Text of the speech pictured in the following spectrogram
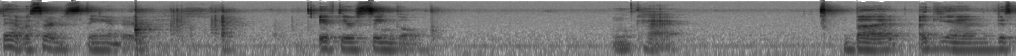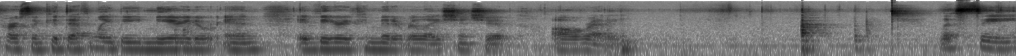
They have a certain standard if they're single okay but again, this person could definitely be married or in a very committed relationship already. Let's see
